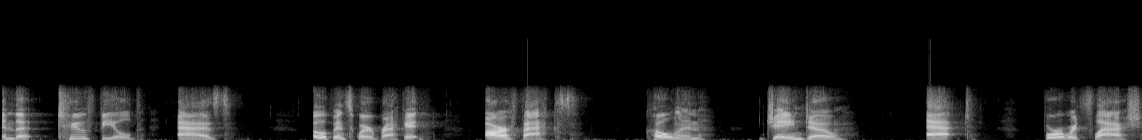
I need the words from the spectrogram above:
in the To field as open square bracket R rfax colon Jane Doe at forward slash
